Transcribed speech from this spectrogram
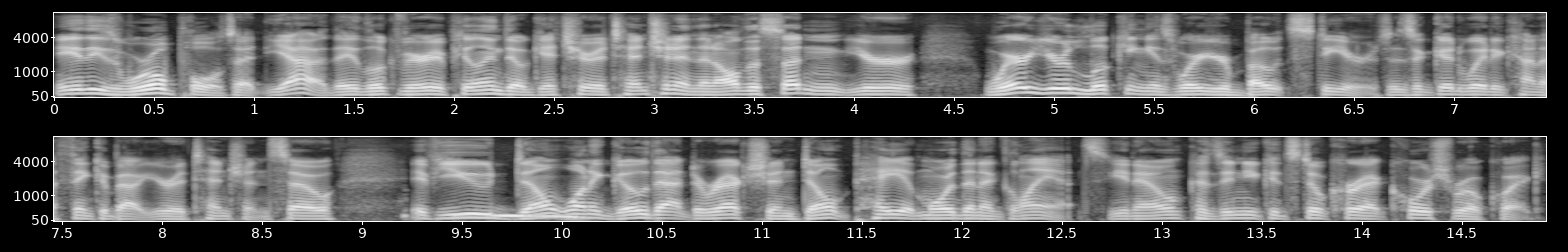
You have these whirlpools that yeah they look very appealing. They'll get your attention and then all of a sudden you're where you're looking is where your boat steers is a good way to kind of think about your attention. So if you don't want to go that direction don't pay it more than a glance you know because then you could still correct course real quick.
